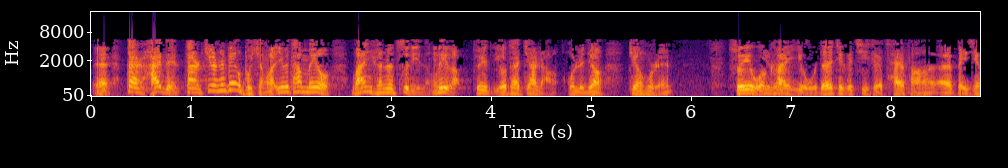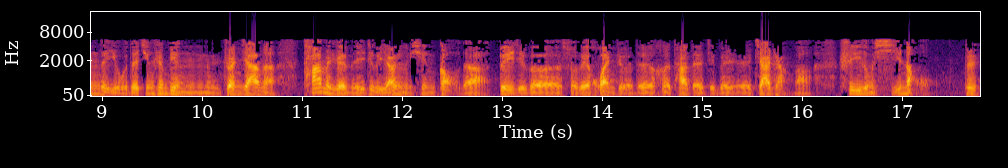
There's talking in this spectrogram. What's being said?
呃，但是还得，但是精神病不行了，因为他没有完全的自理能力了，所以由他家长或者叫监护人。所以我看有的这个记者采访呃北京的有的精神病专家呢，他们认为这个杨永信搞的啊对这个所谓患者的和他的这个呃家长啊是一种洗脑。对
